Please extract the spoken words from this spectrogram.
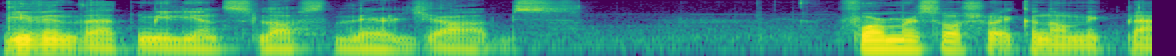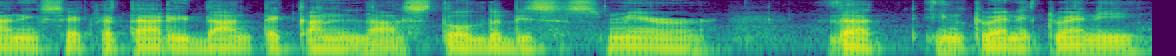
given that millions lost their jobs. Former Socio-Economic Planning Secretary Dante Canlas told the Business Mirror that in 2020,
